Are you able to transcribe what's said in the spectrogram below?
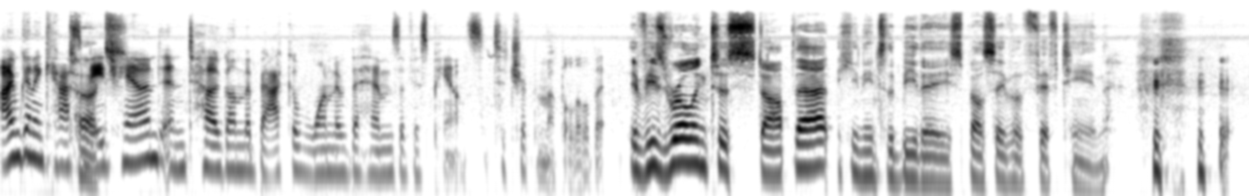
I'm gonna cast Tux. Mage Hand and tug on the back of one of the hems of his pants to trip him up a little bit. If he's rolling to stop that, he needs to beat a spell save of 15.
